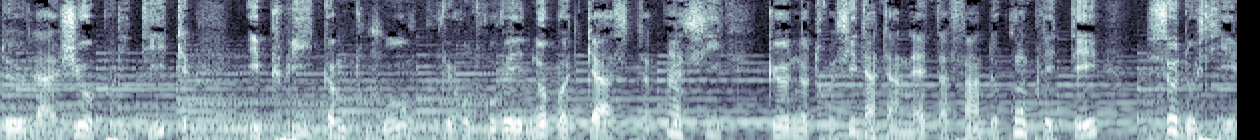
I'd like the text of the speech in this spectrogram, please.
de la géopolitique. Et puis, comme toujours, vous pouvez retrouver nos podcasts ainsi que notre site internet afin de compléter ce dossier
